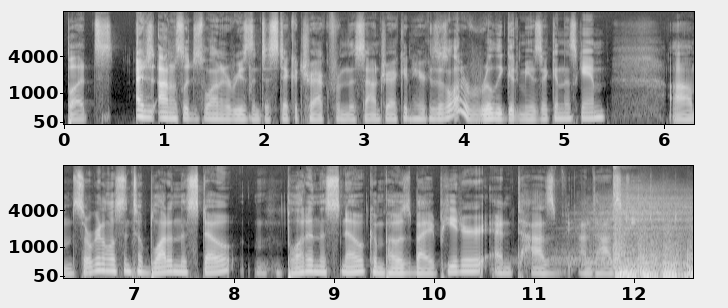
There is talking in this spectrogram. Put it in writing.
But I just honestly just wanted a reason to stick a track from the soundtrack in here because there's a lot of really good music in this game. Um, so we're gonna listen to "Blood in the Snow," "Blood in the Snow," composed by Peter and Antovszki.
